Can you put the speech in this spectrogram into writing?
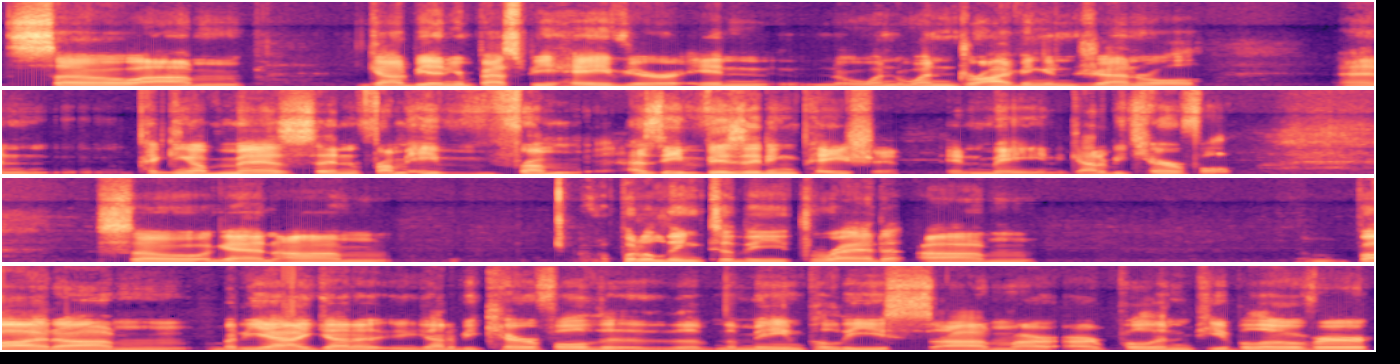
So, um, got to be on your best behavior in when when driving in general, and picking up medicine from a from as a visiting patient in Maine. Got to be careful. So again, um, I'll put a link to the thread. Um, but um, but yeah, you gotta you gotta be careful. The the, the Maine police um are, are pulling people over.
